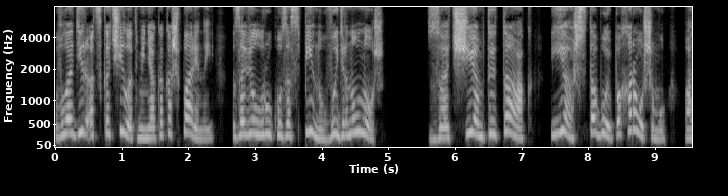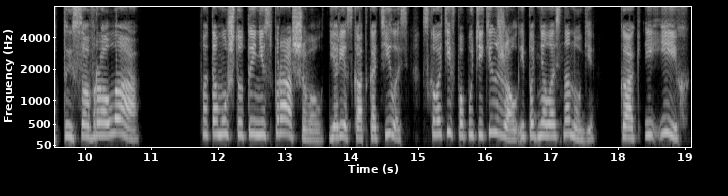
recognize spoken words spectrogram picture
Владир отскочил от меня, как ошпаренный, завел руку за спину, выдернул нож. «Зачем ты так? Я ж с тобой по-хорошему, а ты соврала!» «Потому что ты не спрашивал». Я резко откатилась, схватив по пути кинжал и поднялась на ноги. «Как и их,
